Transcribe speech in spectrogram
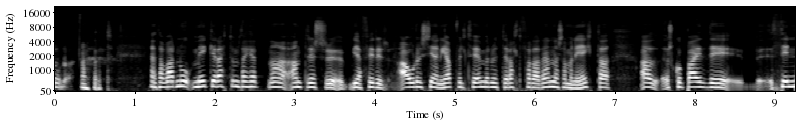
núna. Akkurat. En það var nú mikið rætt um það hérna, Andris, já, fyrir árið síðan, jáfnvel tveimur, þetta er allt farað að renna saman í eitt, að, að sko bæði þinn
